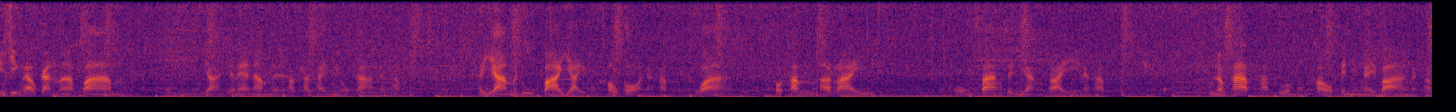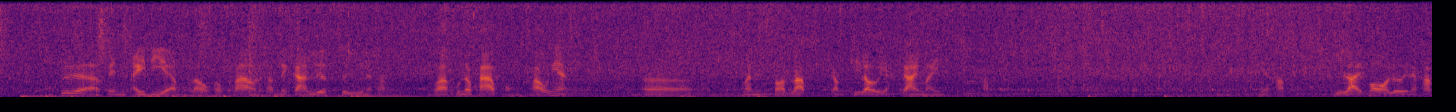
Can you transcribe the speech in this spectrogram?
จริงๆ แล้วการมาฟาร์ม ผมอยากจะแนะนำเลยนะครับ ถ้าใครมีโอกาสนะครับ พยายามมาดูปลาใหญ่ของเขาก่อนนะครับ ว่าเขาทำอะไรโครงสร้างเป็นอย่างไรนะครับ คุณภาพภาพรวมของเขาเป็นยังไงบ้างนะครับ เพื่อเป็นไอเดียของเราคร่าวๆนะครับในการเลือกซื้อนะครับ ว่าคุณภาพของเขาเนี่ยเอ่อมันสอดรับกับที่เราอยากได้ไหมครับเนี่ยครับมีหลายบ่อเลยนะครับ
